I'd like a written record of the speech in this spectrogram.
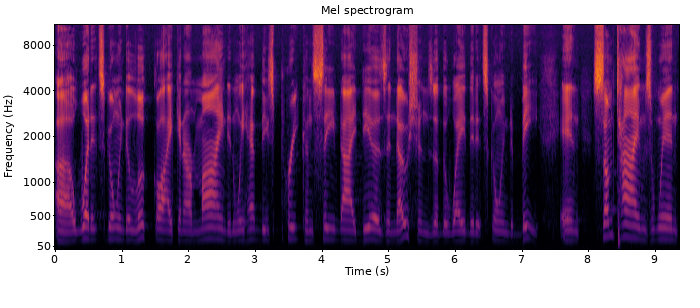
uh, what it's going to look like in our mind, and we have these preconceived ideas and notions of the way that it's going to be. And sometimes when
